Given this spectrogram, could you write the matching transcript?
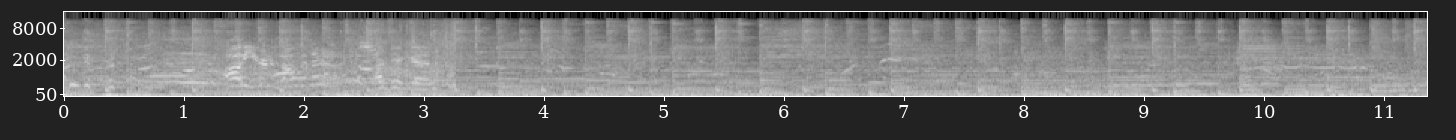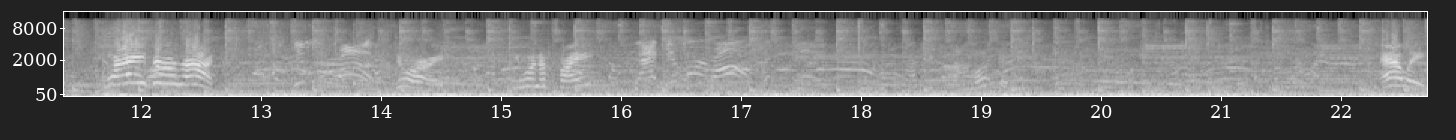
oh, you're going to go with her? Okay, good. Why are you throwing rocks? Give her a rock. Jory, you want to fight? Dad, give her a rock. I'm looking. Ellie,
